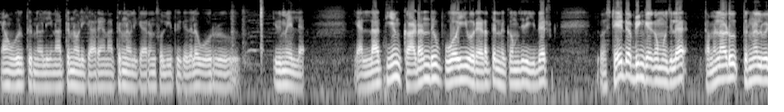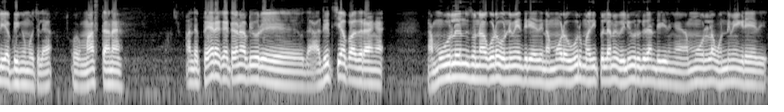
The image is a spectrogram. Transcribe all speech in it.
என் ஊர் திருநெல்வேலி நான் திருநெல்வேலிக்காரன் நான் திருநெல்வேலிக்காரன்னு சொல்லிகிட்டு இருக்கிறதுல ஒரு இதுவுமே இல்லை. எல்லாத்தையும் கடந்து போய் ஒரு இடத்துல நிற்க முடிஞ்சது இதர் ஸ்டேட் அப்படின்னு கேட்கும் போச்சில் தமிழ்நாடு திருநெல்வேலி அப்படிங்கும் போச்சில் ஒரு மாஸ் தானே. அந்த பேரை கேட்டோன்னே அப்படியே ஒரு அதிர்ச்சியாக பார்க்குறாங்க நம்ம ஊர்லேருந்து சொன்னால் கூட ஒன்றுமே தெரியாது. நம்மளோட ஊர் மதிப்பு இல்லாமல் வெளியூருக்கு தான் தெரியுதுங்க. நம்ம ஊர்லாம் ஒன்றுமே கிடையாது.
